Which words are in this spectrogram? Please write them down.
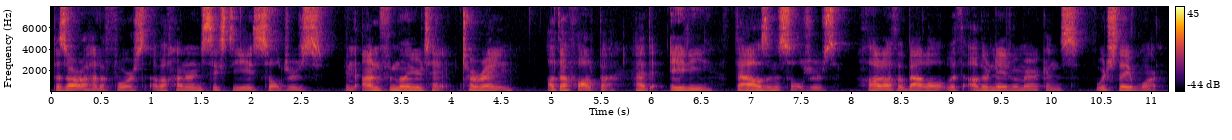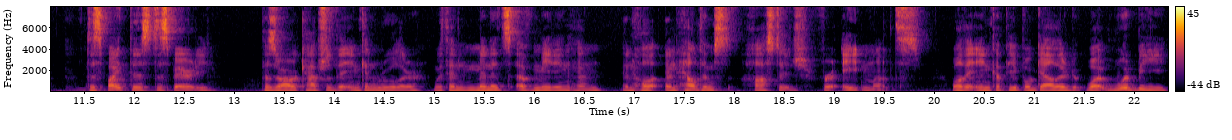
Pizarro had a force of 168 soldiers in unfamiliar ta- terrain. Atahualpa had 80,000 soldiers, hot off a battle with other Native Americans, which they won. Despite this disparity, Pizarro captured the Incan ruler within minutes of meeting him and, hol- and held him hostage for eight months, while the Inca people gathered what would be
